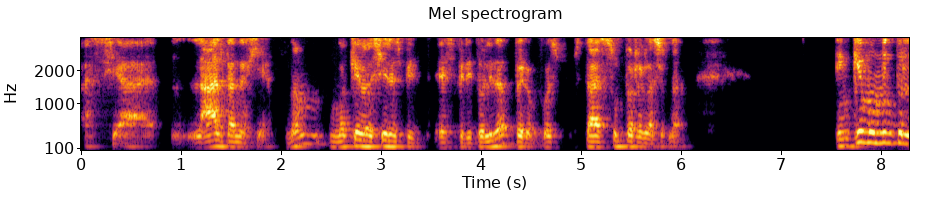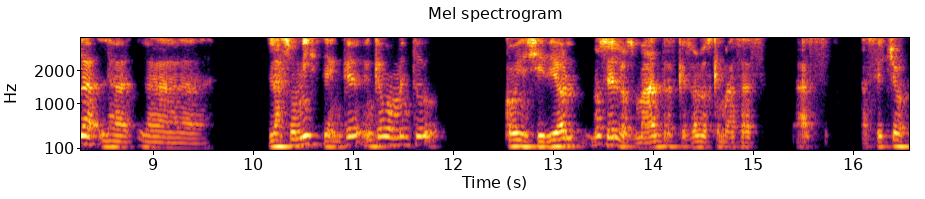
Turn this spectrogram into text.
hacia la alta energía, ¿no? No quiero decir espi- espiritualidad, pero pues está súper relacionado. ¿En qué momento la, la, la, las uniste? ¿En qué, en qué momento coincidió, no sé, los mantras, que son los que más has, has, has hecho,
